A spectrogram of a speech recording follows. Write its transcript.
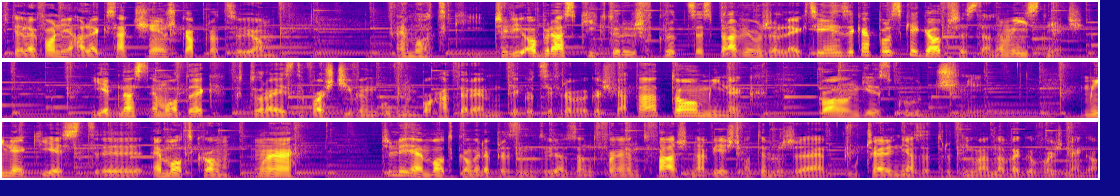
W telefonie Alexa ciężko pracują emotki, czyli obrazki, które już wkrótce sprawią, że lekcje języka polskiego przestaną istnieć. Jedna z emotek, która jest właściwym głównym bohaterem tego cyfrowego świata, to Minek, po angielsku Ginny. Minek jest y, emotką, meh, czyli emotką reprezentującą twoją twarz na wieść o tym, że uczelnia zatrudniła nowego woźnego.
